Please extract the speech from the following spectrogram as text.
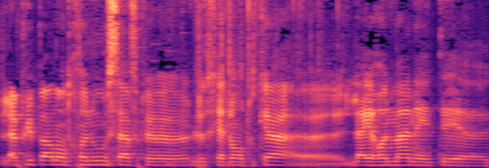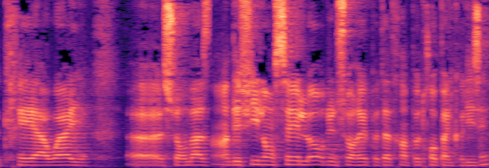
La plupart d'entre nous savent que le triathlon, en tout cas l'Ironman, a été créé à Hawaï euh, sur base un défi lancé lors d'une soirée peut-être un peu trop alcoolisée,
